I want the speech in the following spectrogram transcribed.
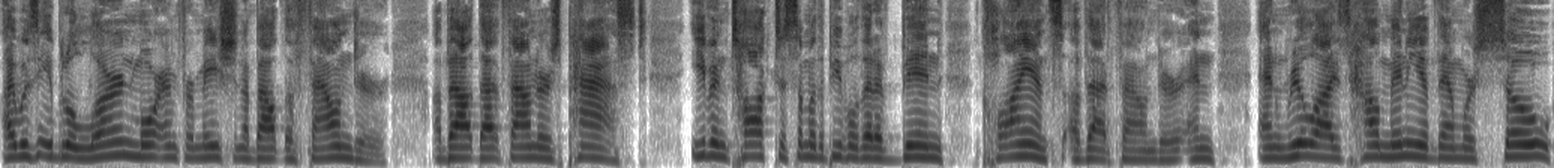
I was able to learn more information about the founder, about that founder's past, even talk to some of the people that have been clients of that founder and and realize how many of them were so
